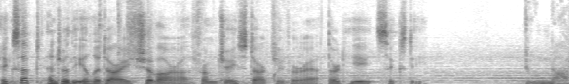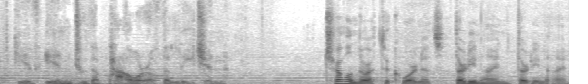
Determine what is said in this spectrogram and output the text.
Except enter the Illidari Shivarra from Jace Darkweaver at 3860. Do not give in to the power of the Legion. Travel north to coordinates 3939.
